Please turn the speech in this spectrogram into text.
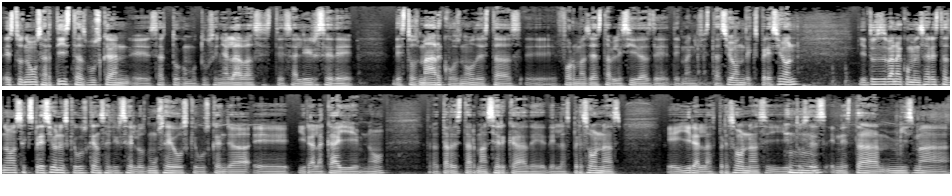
estos nuevos artistas buscan, exacto como tú señalabas, este, salirse de, de estos marcos, ¿no? de estas eh, formas ya establecidas de, manifestación, de expresión. Y entonces van a comenzar estas nuevas expresiones que buscan salirse de los museos, que buscan ya eh, ir a la calle, ¿no? tratar de estar más cerca de, las personas, e ir a las personas. Y entonces en esta misma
